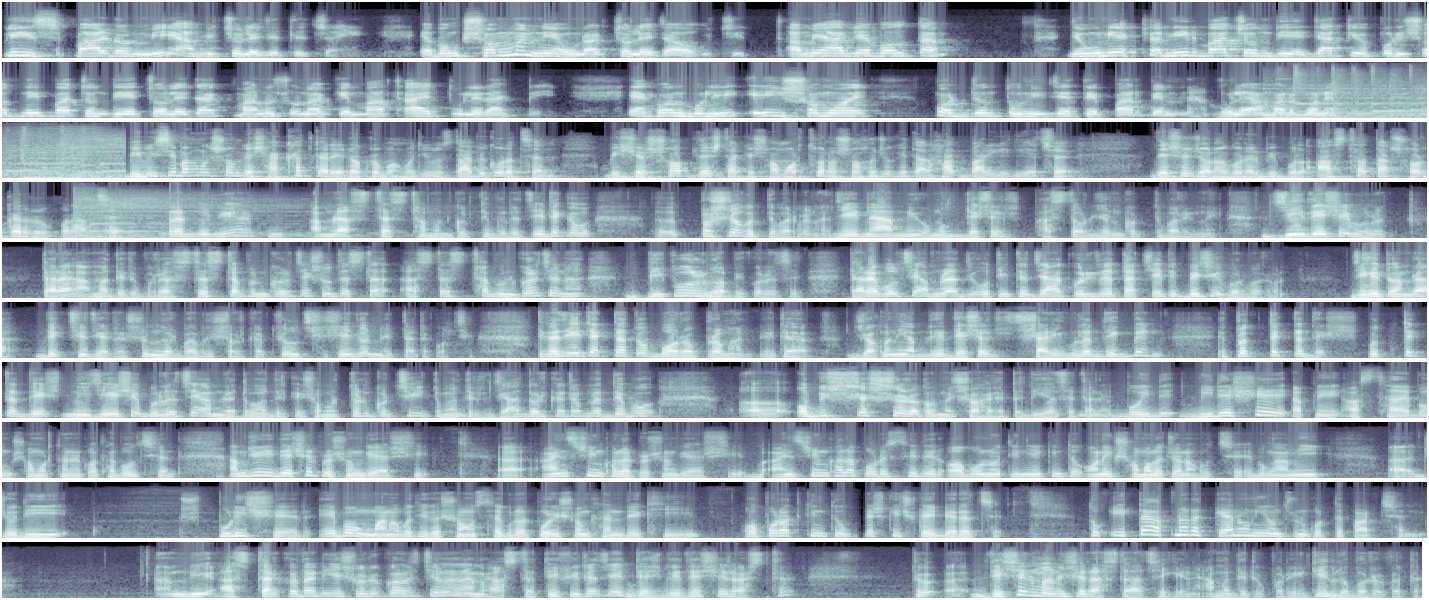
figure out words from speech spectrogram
please pardon me আমি চলে যেতে চাই। এবং সম্মান নিয়ে ওনার চলে যাওয়া উচিত। আমি আগে বলতাম যে উনি একটা নির্বাচন দিয়ে, জাতীয় পরিষদ নির্বাচন দিয়ে চলে যাক, মানুষ ওনাকে মাথায় তুলে রাখবে। এখন বলি, এই সময় পর্যন্ত উনি যেতে পারবেন না বলে আমার মনে হয়। বিবিসি বাংলার সঙ্গে সাক্ষাৎকারে ডক্টর মোহাম্মদ ইউনুস দাবি করেছেন বিশ্বের সব দেশ তাকে সমর্থন ও সহযোগিতার হাত বাড়িয়ে দিয়েছে। দেশের জনগণের বিপুল আস্থা তার সরকারের উপর আছে। দুনিয়ার আমরা আস্থা স্থাপন করতে পেরেছি। এটা কেউ প্রশ্ন করতে পারবে না যে না আপনি অমুক দেশের আস্থা অর্জন করতে পারেন নাই যে দেশে বলুন তারা আমাদের উপর আস্থা স্থাপন করেছে শুধু আস্থা- স্থাপন করেছে না বিপুলভাবে করেছে। তারা বলছে আমরা যে অতীতে যা করি না তার চাইতে বেশি করব এখন। যেহেতু আমরা দেখছি যে এটা সুন্দরভাবে সরকার চলছে, সেই জন্যই তারা করছে। ঠিক আছে এটা একটা তো বড় প্রমাণ। এটা যখনই আপনি দেশের শাড়িগুলো দেখবেন প্রত্যেকটা দেশ প্রত্যেকটা দেশ নিজে এসে বলেছে, আমরা তোমাদেরকে সমর্থন করছি, তোমাদের যা দরকার আমরা দেবো। অবিশ্বাস্য রকমের সহায়তা দিয়েছে তারা। বৈদে- বিদেশে আপনি আস্থা এবং সমর্থনের কথা বলছেন। আমি যদি দেশের প্রসঙ্গে আসি আইন শৃঙ্খলার প্রসঙ্গে আসি আইন শৃঙ্খলা পরিস্থিতির অবনতি নিয়ে কিন্তু অনেক সমালোচনা হচ্ছে। এবং আমি যদি পুলিশের এবং মানবাধিকার সংস্থাগুলোর পরিসংখ্যান দেখি, অপরাধ কিন্তু বেশ কিছুটাই বেড়েছে। তো এটা আপনারা কেন নিয়ন্ত্রণ করতে পারছেন না? আপনি আস্থার কথা নিয়ে শুরু করেছিলেন, আমি আস্থাতে ফিরে যাই দেশ বিদেশের আস্থা। তো দেশের মানুষের আস্থা আছে কিনা আমাদের উপরে? এটি হলো বড় কথা।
